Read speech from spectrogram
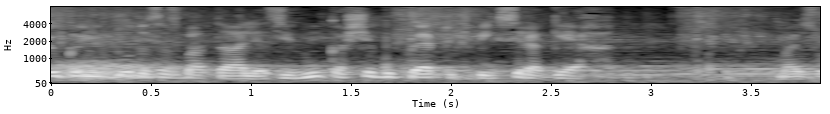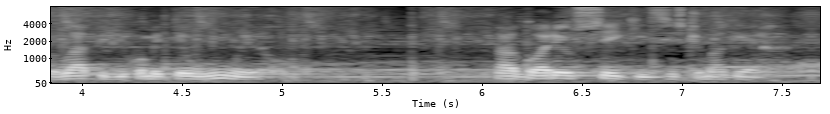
Eu ganho todas as batalhas e nunca chego perto de vencer a guerra. Mas o Lápide cometeu um erro. Agora eu sei que existe uma guerra.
